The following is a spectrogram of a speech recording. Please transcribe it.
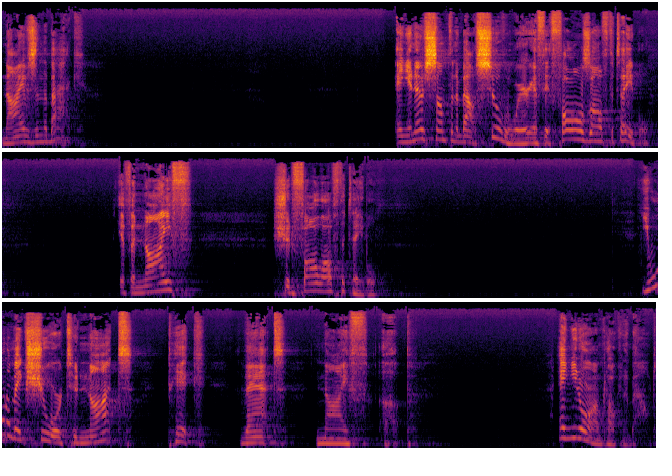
Knives in the back. And you know something about silverware, if it falls off the table, if a knife should fall off the table, you want to make sure to not pick that knife up. And you know what I'm talking about.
